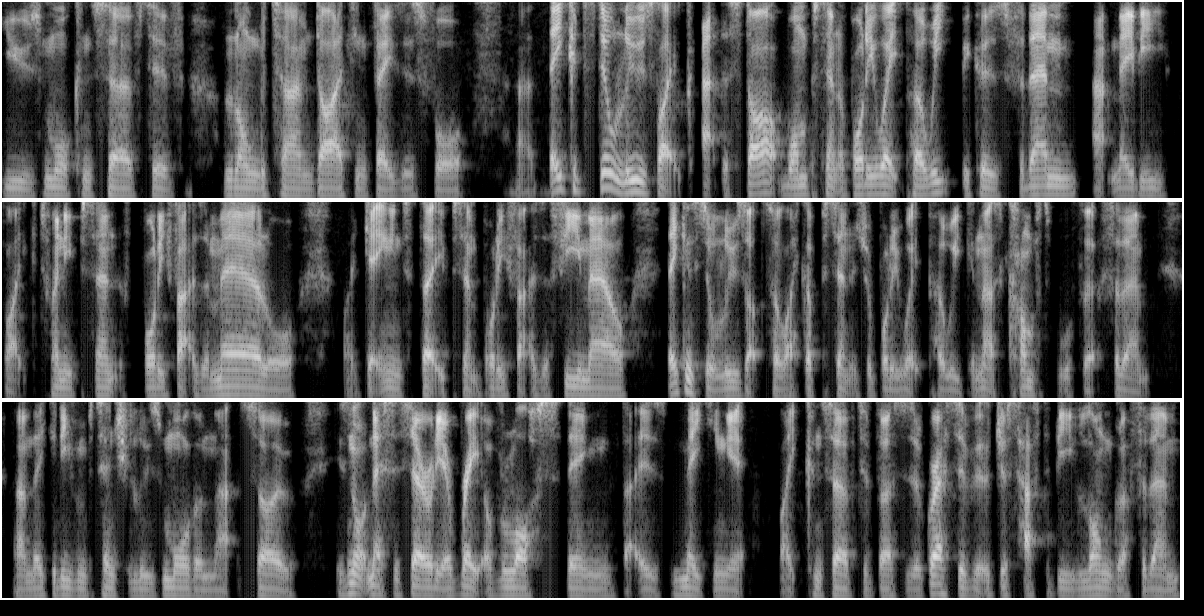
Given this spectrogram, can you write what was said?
use more conservative, longer term dieting phases for. Uh, they could still lose, like at the start, 1% of body weight per week because for them, at maybe like 20% of body fat as a male or like getting into 30% body fat as a female, they can still lose up to like a percentage of body weight per week. And that's comfortable for, for them. Um, they could even potentially lose more than that. So it's not necessarily a rate of loss thing that is making it like conservative versus aggressive. It would just have to be longer for them,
